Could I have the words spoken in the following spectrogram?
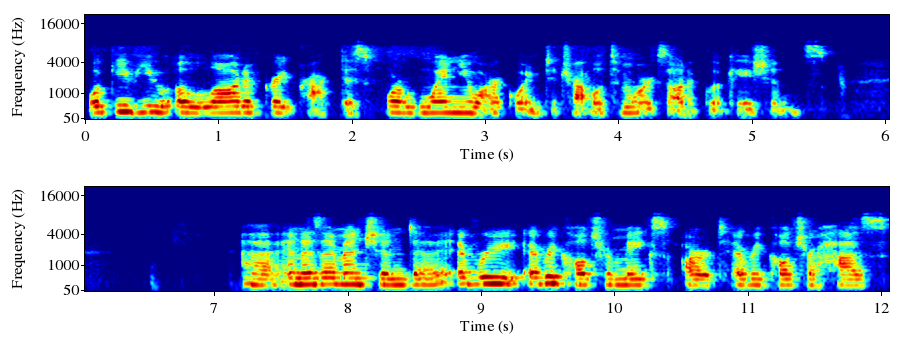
will give you a lot of great practice for when you are going to travel to more exotic locations. Uh, and as I mentioned, uh, every every culture makes art. Every culture has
